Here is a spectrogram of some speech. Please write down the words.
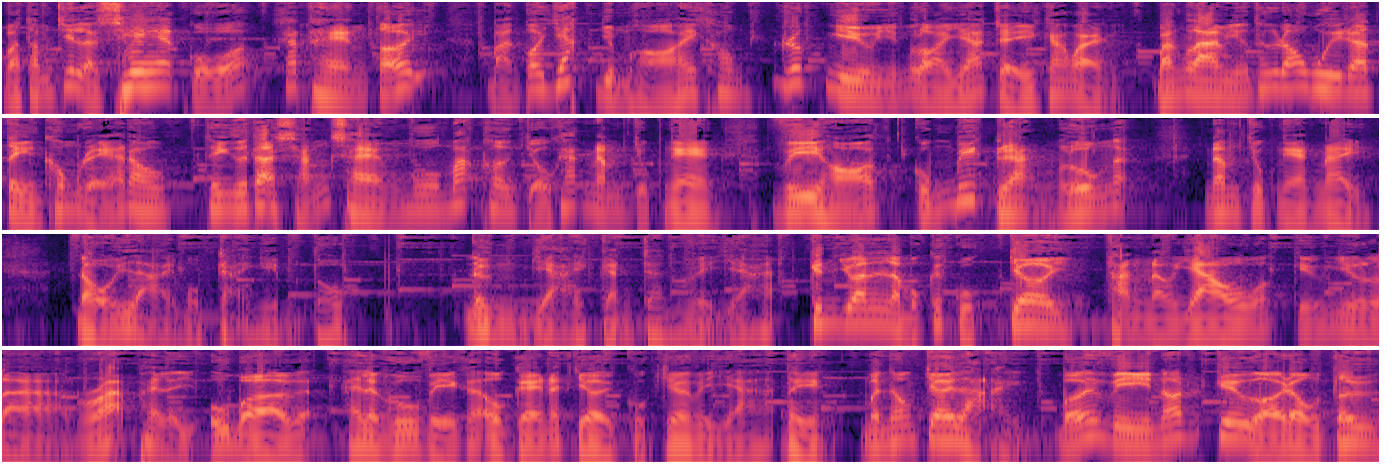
và thậm chí là xe của khách hàng tới, bạn có dắt giùm họ hay không? Rất nhiều những loại giá trị các bạn. Bạn làm những thứ đó quy ra tiền không rẻ đâu. Thì người ta sẵn sàng mua mắc hơn chỗ khác 50 ngàn vì họ cũng biết rằng luôn á 50 ngàn này đổi lại một trải nghiệm tốt. Đừng dại cạnh tranh về giá. Kinh doanh là một cái cuộc chơi. Thằng nào giàu á kiểu như là grab hay là uber á, hay là gu việt á ok nó chơi cuộc chơi về giá tiền. Mình không chơi lại bởi vì nó kêu gọi đầu tư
